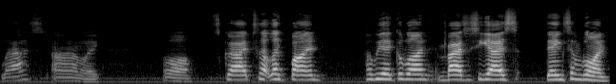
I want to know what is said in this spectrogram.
last? I don't know, like, well, subscribe to that like button. Hope you had a good one, and bye, see you guys. Thanks everyone.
